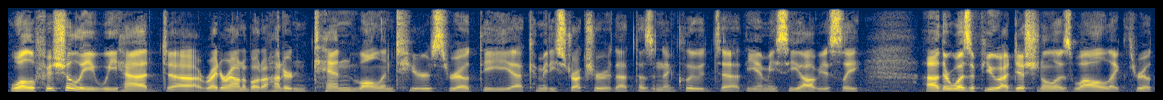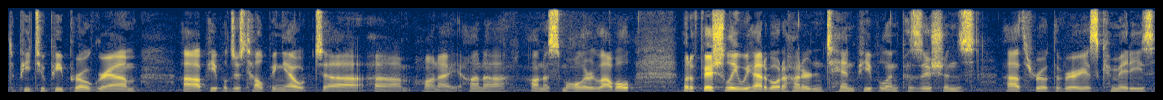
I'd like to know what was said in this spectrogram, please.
Well, officially, we had uh, right around about 110 volunteers throughout the uh, committee structure. That doesn't include uh, the MEC, obviously. Uh, there was a few additional as well, like throughout the P2P program uh, people just helping out uh, um, on a on a on a smaller level. But officially, we had about 110 people in positions uh, throughout the various committees.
